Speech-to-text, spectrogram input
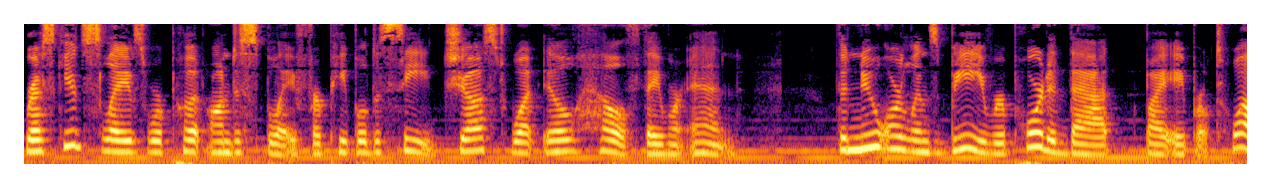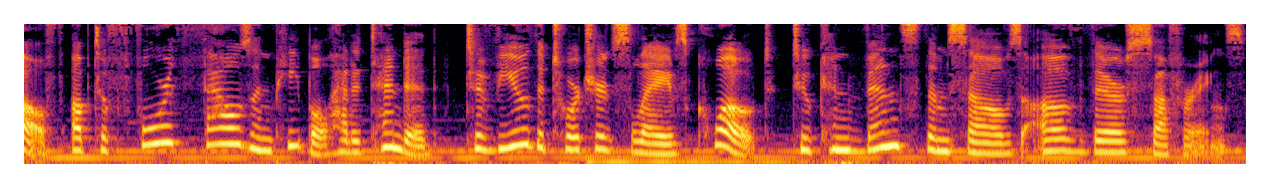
Rescued slaves were put on display for people to see just what ill health they were in. The New Orleans Bee reported that, by April 12th, up to 4,000 people had attended to view the tortured slaves, quote, to convince themselves of their sufferings,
